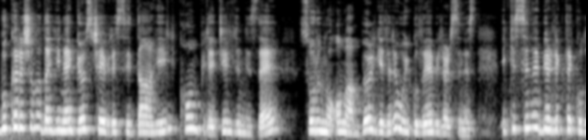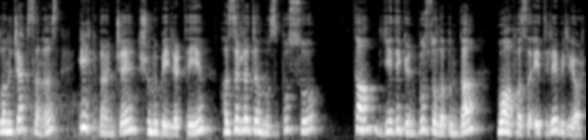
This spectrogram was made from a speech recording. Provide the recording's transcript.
Bu karışımı da yine göz çevresi dahil komple cildinize sorunu olan bölgelere uygulayabilirsiniz. İkisini birlikte kullanacaksanız ilk önce şunu belirteyim. Hazırladığımız bu su tam 7 gün buzdolabında muhafaza edilebiliyor.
